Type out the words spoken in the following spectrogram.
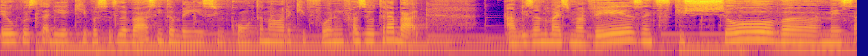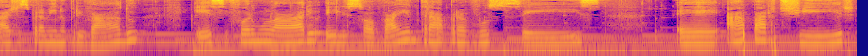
eu gostaria que vocês levassem também isso em conta na hora que forem fazer o trabalho. Avisando mais uma vez, antes que chova mensagens para mim no privado, esse formulário ele só vai entrar para vocês é, a partir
